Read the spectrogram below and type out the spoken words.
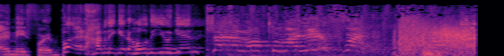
I made for it. But how do they get a hold of you again? Say hello to my little friend.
